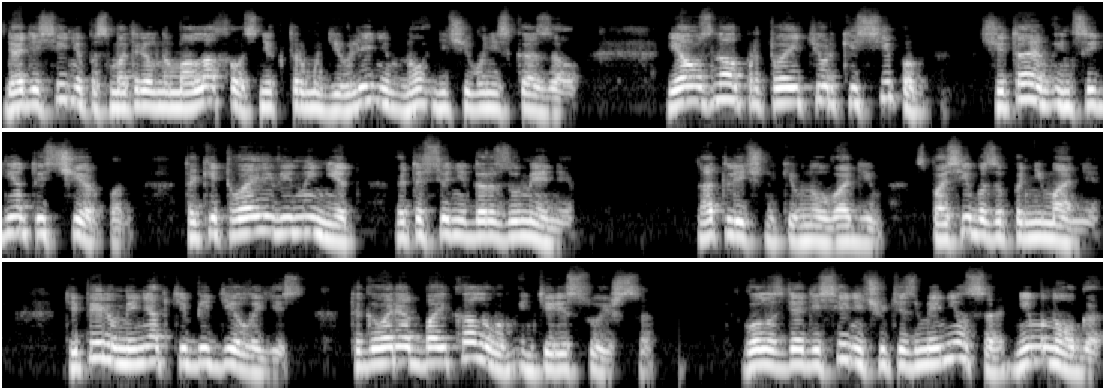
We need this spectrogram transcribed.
Дядя Сеня посмотрел на Малахова с некоторым удивлением, но ничего не сказал. «Я узнал про твои терки с Сипом. Считаем, инцидент исчерпан. Так и твоей вины нет. Это все недоразумение». «Отлично», – кивнул Вадим. «Спасибо за понимание. Теперь у меня к тебе дело есть. Ты, говорят, Байкаловым интересуешься?» Голос дяди Сени чуть изменился, немного,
